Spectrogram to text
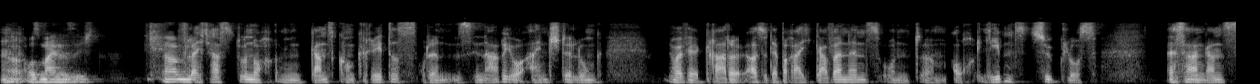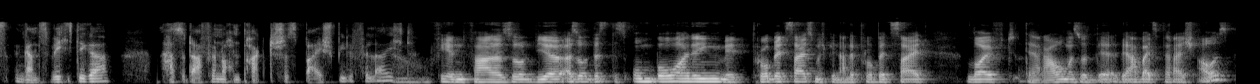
mhm. äh, aus meiner Sicht. Ähm, Vielleicht hast du noch ein ganz konkretes oder eine Szenario-Einstellung, weil wir gerade, also der Bereich Governance und ähm, auch Lebenszyklus ist ein ganz, ein ganz wichtiger. Hast du dafür noch ein praktisches Beispiel vielleicht? Ja, auf jeden Fall. Also wir, also das, das Onboarding mit Probezeit, zum Beispiel nach der Probezeit läuft der Raum, also der, der Arbeitsbereich aus.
